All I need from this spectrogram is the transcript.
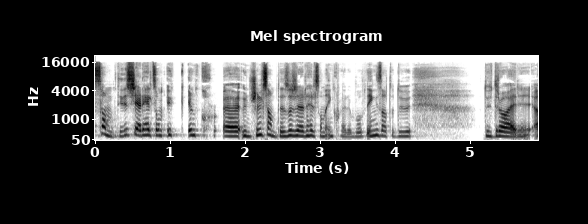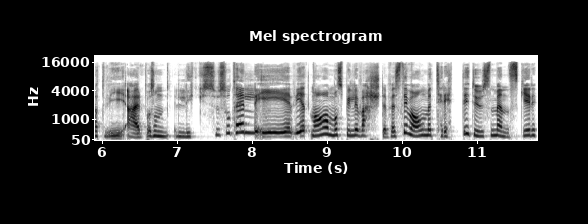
samtidig skjer det helt sånn uh, Unnskyld, samtidig så skjer det helt sånn incredible things. At du, du drar At vi er på sånn luksushotell i Vietnam og spiller verstefestivalen med 30 000 mennesker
